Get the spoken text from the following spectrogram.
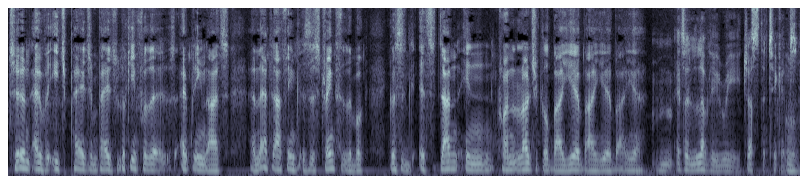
turned over each page and page looking for the opening nights. And that, I think, is the strength of the book because it's done in chronological by year by year by year. Mm, it's a lovely read, just the tickets. Mm.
